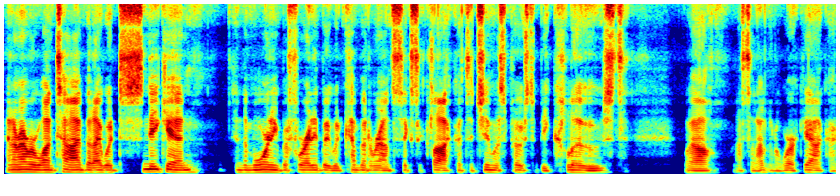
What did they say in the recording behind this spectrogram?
And I remember one time that I would sneak in in the morning before anybody would come in around six o'clock because the gym was supposed to be closed. Well, I said, I'm going to work out. I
